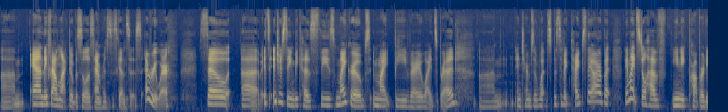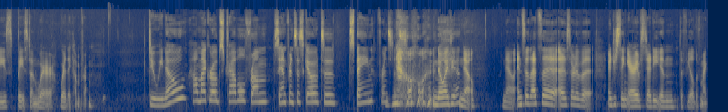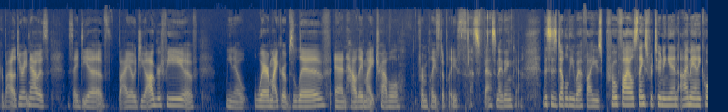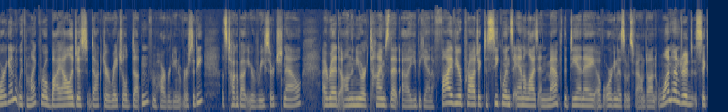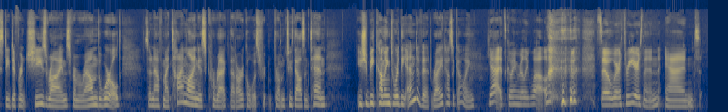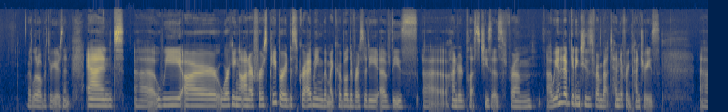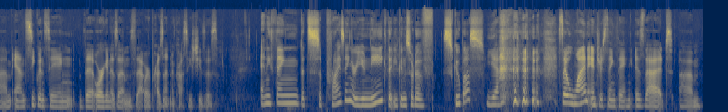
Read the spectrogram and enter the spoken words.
um, and they found Lactobacillus sanfranciscensis everywhere. So uh, it's interesting because these microbes might be very widespread um, in terms of what specific types they are, but they might still have unique properties based on where, where they come from. Do we know how microbes travel from San Francisco to Spain, for instance? No. no idea? No. No. And so that's a, a sort of a interesting area of study in the field of microbiology right now is this idea of biogeography, of you know, where microbes live and how they might travel from place to place. That's fascinating. Yeah. This is WFIU's Profiles. Thanks for tuning in. I'm Annie Corrigan with microbiologist Dr. Rachel Dutton from Harvard University. Let's talk about your research now. I read on the New York Times that uh, you began a five year project to sequence, analyze, and map the DNA of organisms found on 160 different cheese rinds from around the world. So now, if my timeline is correct, that article was from 2010. You should be coming toward the end of it, right? How's it going? Yeah, it's going really well. so we're three years in, and we're a little over three years in, and uh, we are working on our first paper describing the microbial diversity of these uh, 100 plus cheeses from, uh, we ended up getting cheeses from about 10 different countries um, and sequencing the organisms that were present across these cheeses. Anything that's surprising or unique that you can sort of scoop us? Yeah. so, one interesting thing is that um,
